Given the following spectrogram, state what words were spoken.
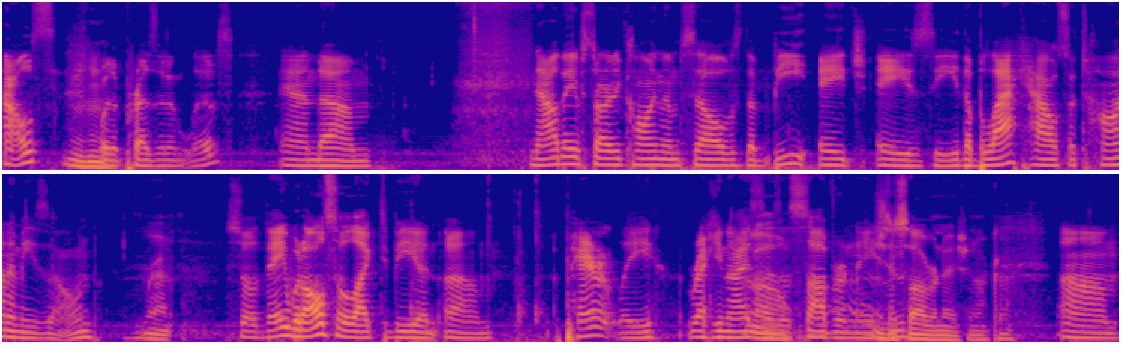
House Mhm. where the president lives, and um, now they've started calling themselves the BHAZ, the Black House Autonomy Zone. Right. So they would also like to be an um, apparently recognized as Oh. a sovereign nation. a sovereign nation. Okay. um,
